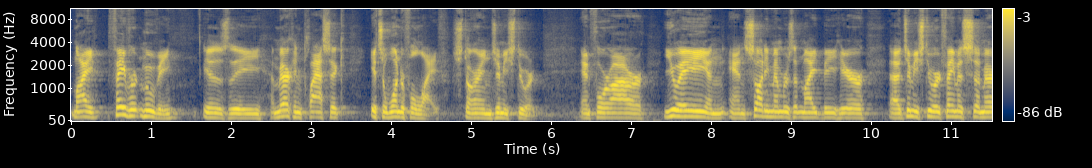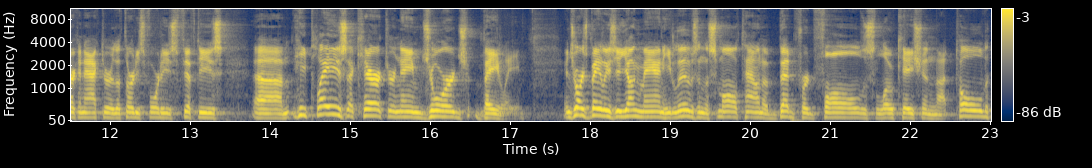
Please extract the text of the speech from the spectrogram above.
My favorite movie is the American classic It's a Wonderful Life, starring Jimmy Stewart. And for our UAE and, and Saudi members that might be here, uh, Jimmy Stewart, famous American actor of the 30s, 40s, 50s, um, he plays a character named George Bailey. And George Bailey's a young man. He lives in the small town of Bedford Falls, location not told,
